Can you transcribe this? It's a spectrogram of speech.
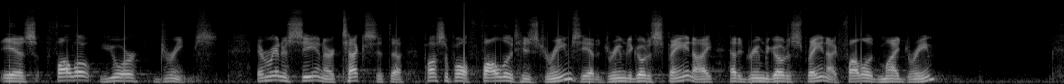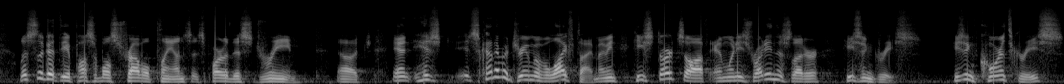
is Follow Your Dreams. And we're going to see in our text that the Apostle Paul followed his dreams. He had a dream to go to Spain. I had a dream to go to Spain. I followed my dream. Let's look at the Apostle Paul's travel plans as part of this dream. Uh, and his, it's kind of a dream of a lifetime. I mean, he starts off, and when he's writing this letter, he's in Greece. He's in Corinth, Greece,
